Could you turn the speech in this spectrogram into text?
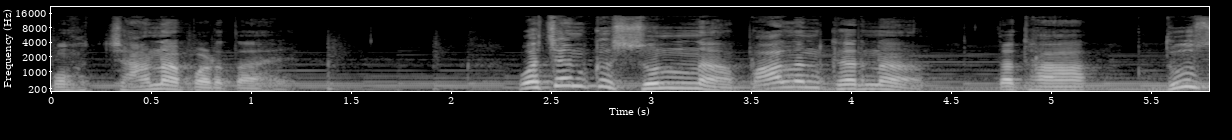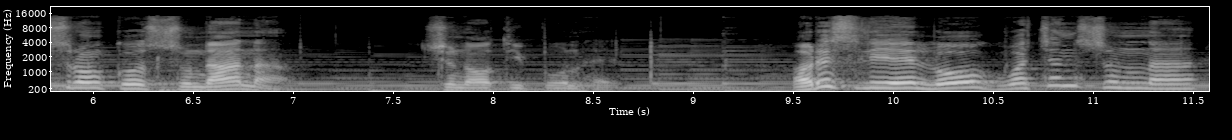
पहुंचाना पड़ता है। वचन को सुनना, पालन करना तथा दूसरों को सुनाना चुनौतीपूर्ण है, और इसलिए लोग वचन सुनना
